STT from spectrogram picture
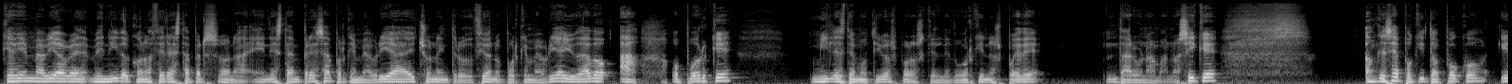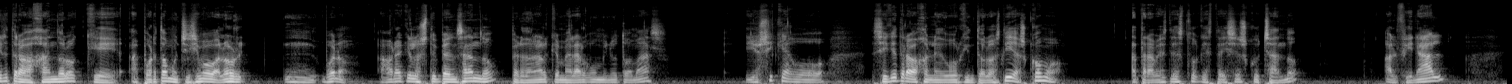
Qué bien me había venido conocer a esta persona en esta empresa porque me habría hecho una introducción o porque me habría ayudado a o porque miles de motivos por los que el networking nos puede dar una mano. Así que aunque sea poquito a poco, ir trabajándolo que aporta muchísimo valor. Mm, bueno, ahora que lo estoy pensando, perdonar que me alargo un minuto más, yo sí que hago, sí que trabajo en networking todos los días. ¿Cómo? A través de esto que estáis escuchando. Al final,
